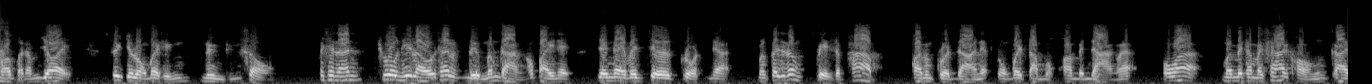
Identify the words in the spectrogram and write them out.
พร้อมกับน้ำย่อย ซึ่งจะลงไปถึงหนึ่งถึงสองราะฉะนั้นช่วงที่เราถ้าดื่มน้ำด่างเข้าไปเนี่ยยังไงมันเจอกรดเนี่ย มันก็จะต้องเปลี่ยนสภาพความเป็นกรดด่างเนี่ยลงไปต่ำกว่าความเป็นด่างแล้ว เพราะว่ามันเป็นธรรมชาติของการ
